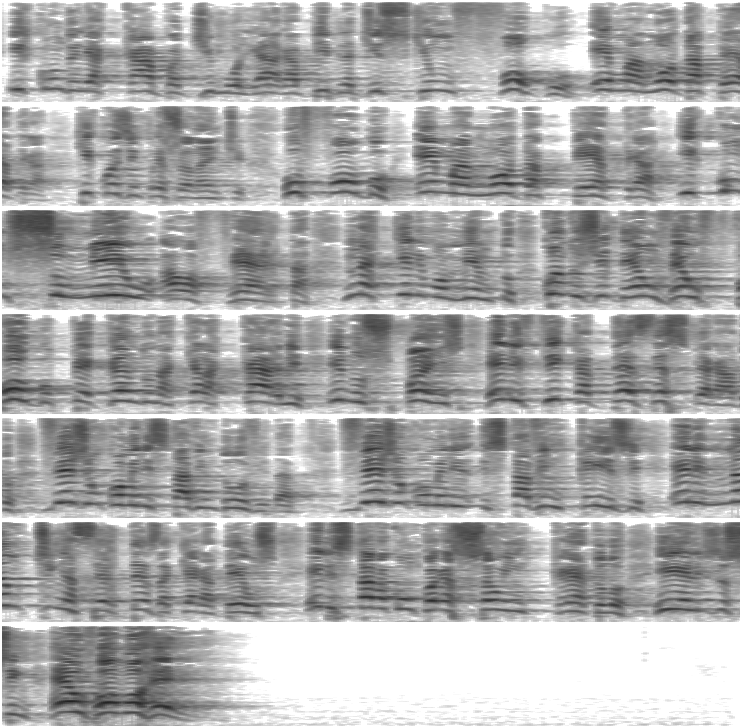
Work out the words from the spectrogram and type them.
E quando ele acaba de molhar, a Bíblia diz que um fogo emanou da pedra. Que coisa impressionante! O fogo emanou da pedra e consumiu a oferta. Naquele momento, quando Gideão vê o fogo pegando naquela carne e nos pães, ele fica desesperado. Vejam como ele estava em dúvida. Vejam como ele estava em crise. Ele não tinha certeza que era Deus. Ele estava com o coração incrédulo e ele diz assim: Eu vou morrer.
